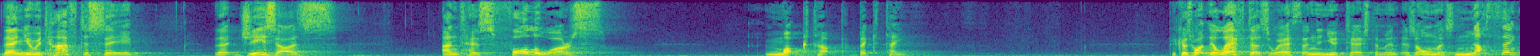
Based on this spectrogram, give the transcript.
then you would have to say that Jesus and his followers mucked up big time. Because what they left us with in the New Testament is almost nothing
